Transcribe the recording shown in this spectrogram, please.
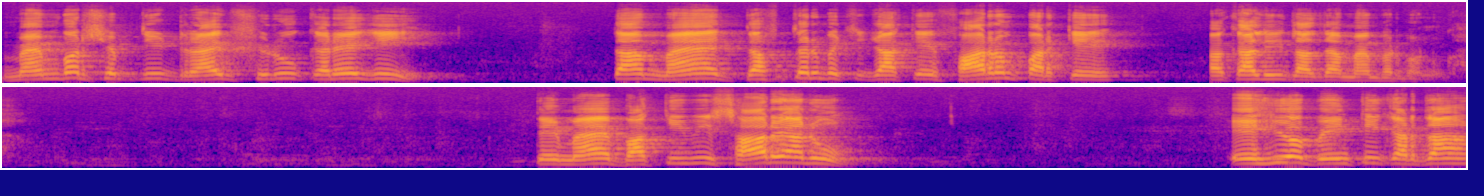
ਮੈਂਬਰਸ਼ਿਪ ਦੀ ਡਰਾਈਵ ਸ਼ੁਰੂ ਕਰੇਗੀ, ਤਾਂ ਮੈਂ ਦਫ਼ਤਰ ਵਿੱਚ ਜਾ ਕੇ ਫਾਰਮ ਭਰ ਕੇ ਅਕਾਲੀ ਦਲ ਦਾ ਮੈਂਬਰ ਬਣੂੰਗਾ। ਤੇ ਮੈਂ ਬਾਕੀ ਵੀ ਸਾਰਿਆਂ ਨੂੰ ਇਹੀਓ ਬੇਨਤੀ ਕਰਦਾ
